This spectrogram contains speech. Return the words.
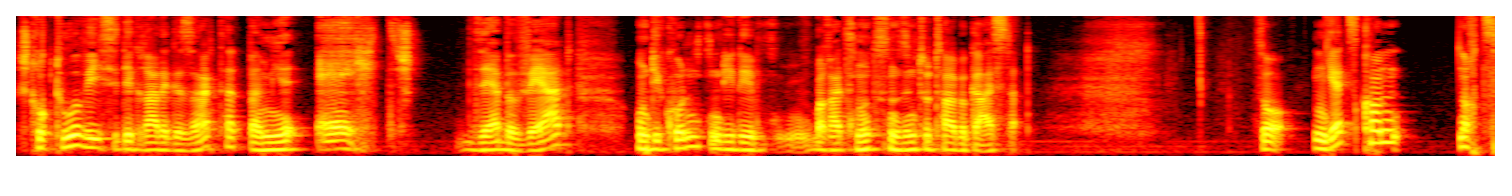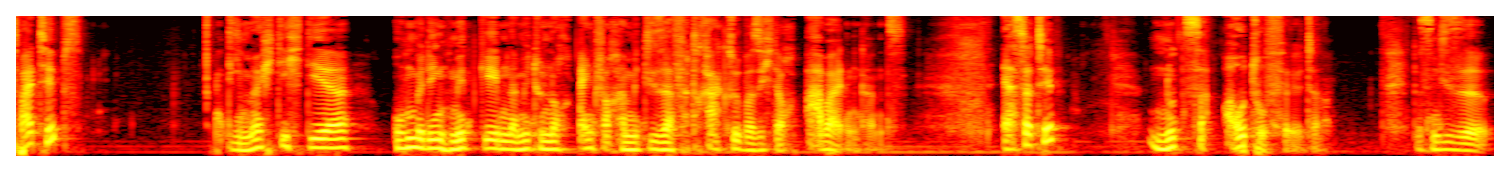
Struktur, wie ich sie dir gerade gesagt habe, bei mir echt sehr bewährt und die Kunden, die die bereits nutzen, sind total begeistert. So, und jetzt kommen noch zwei Tipps, die möchte ich dir unbedingt mitgeben, damit du noch einfacher mit dieser Vertragsübersicht auch arbeiten kannst. Erster Tipp, nutze Autofilter. Das sind diese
